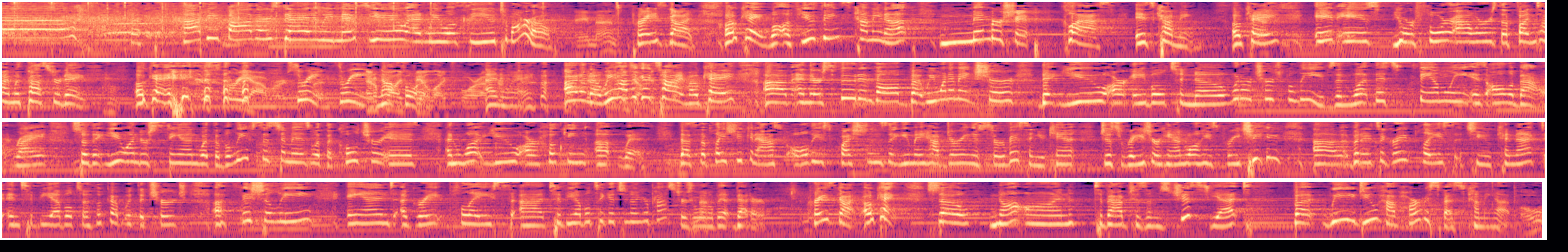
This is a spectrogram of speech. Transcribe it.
Happy Father's Day. We miss you and we will see you tomorrow. Amen. Praise God. Okay, well a few things coming up. Membership class is coming. Okay? It is your four hours of fun time with Pastor Dave. Okay? It's three hours. Three, three, It'll not probably four. feel like four. After. Anyway, I don't know. We have a good time, okay? Um, and there's food involved, but we want to make sure that you are able to know what our church believes and what this family is all about, right? So that you understand what the belief system is, what the culture is, and what you are hooking up with. That's the place you can ask all these questions that you may have during a service, and you can't just raise your hand while he's preaching. Uh, but it's a great place to connect and to be able to hook up with the church officially and a great place uh, to be able to get to know your pastors a little bit better. Praise God. Okay, so not on to baptisms just yet, but we do have Harvest Fest coming up Oh,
